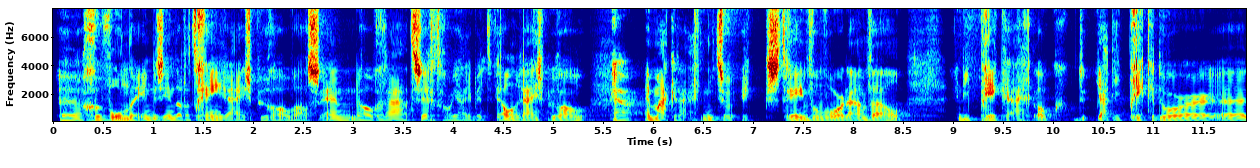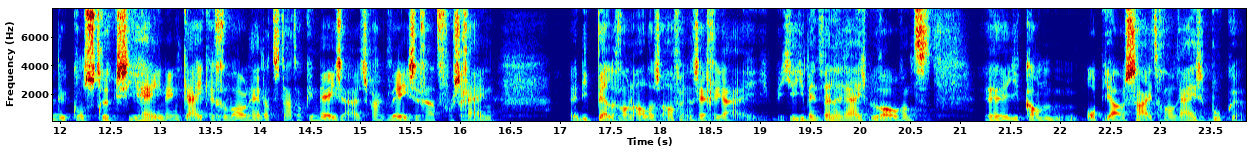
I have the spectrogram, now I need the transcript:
eh, gewonnen in de zin dat het geen reisbureau was. En de Hoge Raad zegt gewoon, ja, je bent wel een reisbureau. Ja, En maken daar eigenlijk niet zo extreem veel woorden aan vuil. En die prikken eigenlijk ook, ja, die prikken door eh, de constructie heen en kijken gewoon, hè, dat staat ook in deze uitspraak, wezen gaat voor schijn. Eh, die pellen gewoon alles af en zeggen, ja, weet je, je bent wel een reisbureau, want eh, je kan op jouw site gewoon reizen boeken.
